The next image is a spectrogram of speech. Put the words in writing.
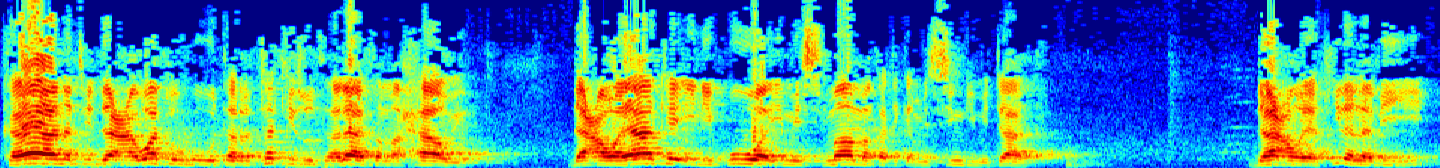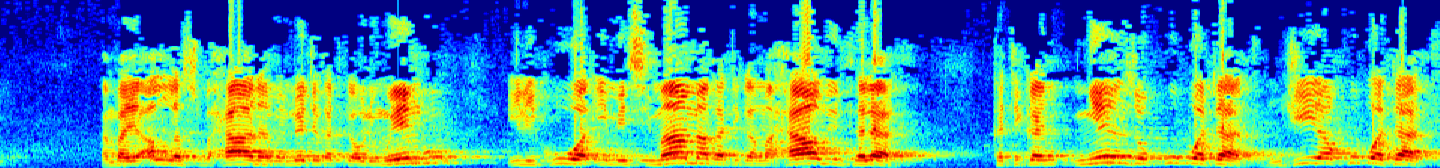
kanat da'watuhu tartakizu thalatha mahawir. Da'wa yake ilikuwa imesimama katika misingi mitatu da'wa ya kila nabii ambaye Allah subhanahu amemleta katika ulimwengu ilikuwa imesimama katika mahawir thalath katika nyenzo kubwa tatu njia kubwa tatu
